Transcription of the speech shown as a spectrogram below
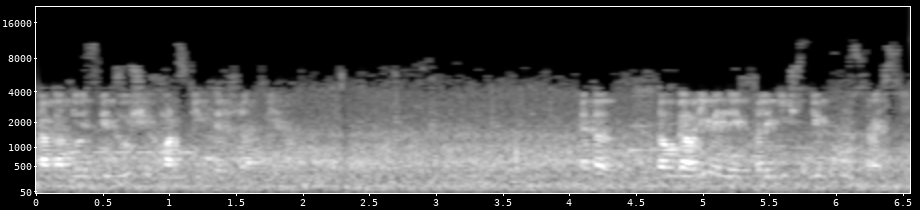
как одной из ведущих морских держав мира. Это долговременный политический курс России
